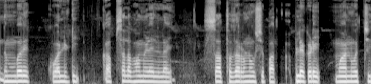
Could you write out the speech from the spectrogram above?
नंबर एक क्वालिटी. कापसाला भाव मिळालेला आहे सात हजार नऊशे पाच. आपल्याकडे मानवतची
